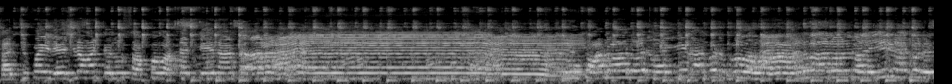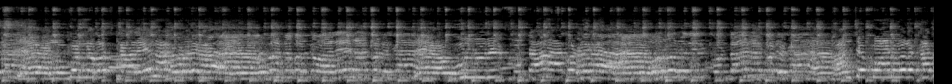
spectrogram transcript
సచ్చిపై లేచినవంటే నువ్వు తప్ప వట్టేనాట పంచపాండవుల కథ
